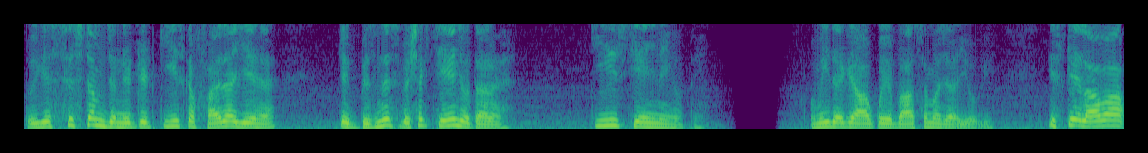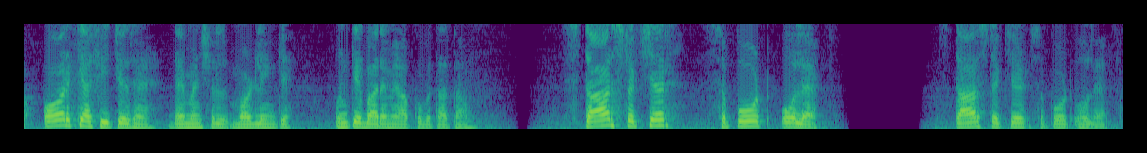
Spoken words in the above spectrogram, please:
تو یہ سسٹم جنریٹڈ کیز کا فائدہ یہ ہے کہ بزنس بے شک چینج ہوتا رہے۔ کیز چینج نہیں ہوتی۔ امید ہے کہ آپ کو یہ بات سمجھ آئی ہوگی۔ اس کے علاوہ اور کیا فیچرز ہیں ڈائمینشنل ماڈلنگ کے؟ ان کے بارے میں آپ کو بتاتا ہوں۔ Star structure support OLAP star structure support OLAP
